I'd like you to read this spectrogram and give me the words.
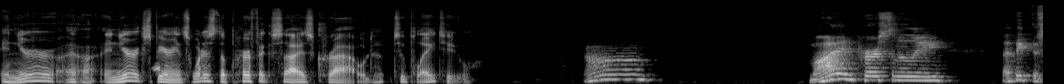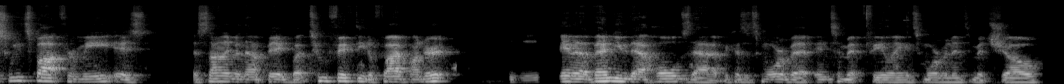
in your uh, in your experience, what is the perfect size crowd to play to? Um, mine personally, I think the sweet spot for me is it's not even that big, but 250 to 500 Mhm. in a venue that holds that because it's more of an intimate feeling. It's more of an intimate show.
